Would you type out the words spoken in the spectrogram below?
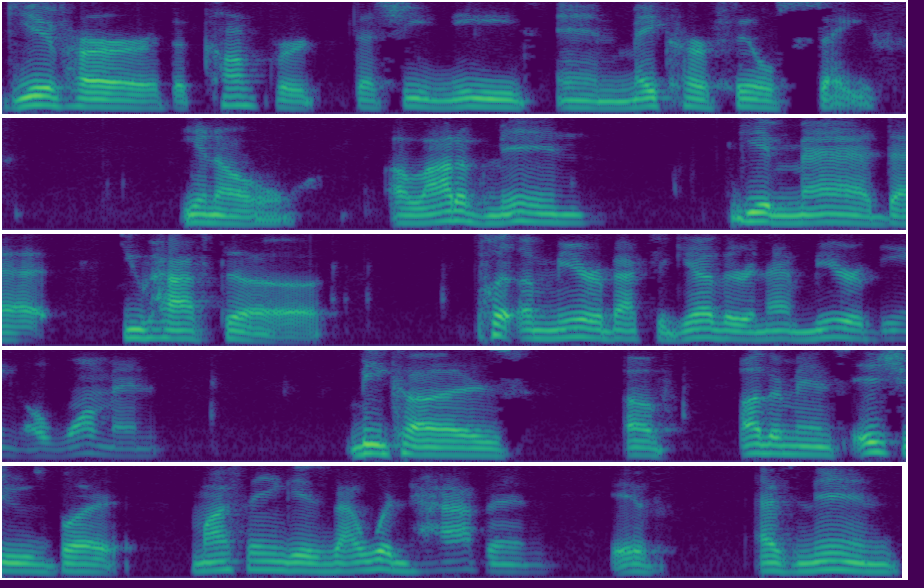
give her the comfort that she needs and make her feel safe. You know, a lot of men get mad that you have to put a mirror back together and that mirror being a woman because of other men's issues. But my thing is that wouldn't happen if, as men,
